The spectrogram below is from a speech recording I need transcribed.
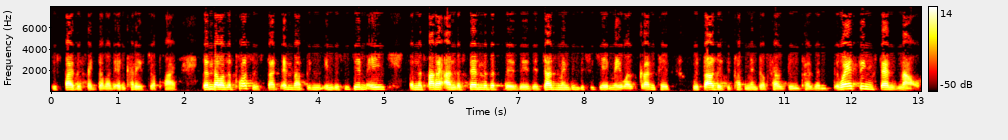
despite the fact that they were encouraged to apply. Then there was a process that ended up in, in the CCMA, and as far as I understand, that the, the, the judgment in the CCMA was granted without the Department of Health being present. Where things stand now,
